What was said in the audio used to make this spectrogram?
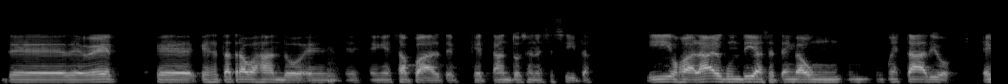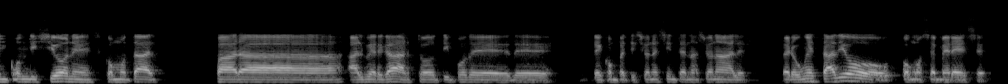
de, de ver que, que, se está trabajando en, en, esa parte que tanto se necesita. Y ojalá algún día se tenga un, un, estadio en condiciones como tal para albergar todo tipo de, de, de, competiciones internacionales, pero un estadio como se merece,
